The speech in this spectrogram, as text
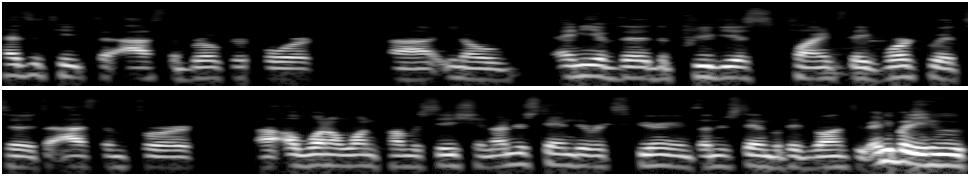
hesitate to ask the broker for, uh, you know, any of the the previous clients they've worked with to, to ask them for a one-on-one conversation understand their experience understand what they've gone through. Anybody who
